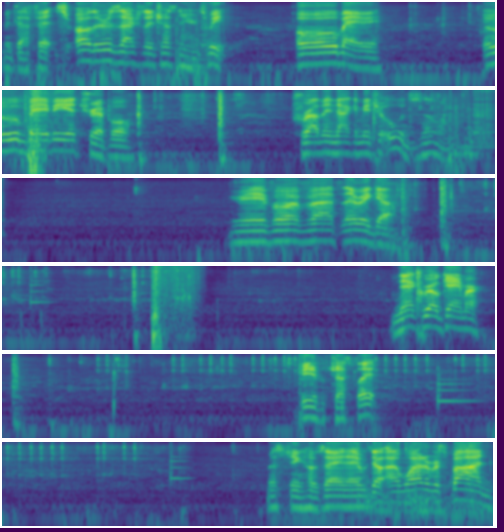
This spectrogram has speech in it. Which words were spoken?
Make that fit. So, oh, there is actually a chest in here. Sweet. Oh, baby. Oh, baby, a triple. Probably not gonna be a triple. Ooh, there's another one. Five. There we go. Necro Gamer. Beautiful chest plate. Messaging Jose, and I, I want to respond.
